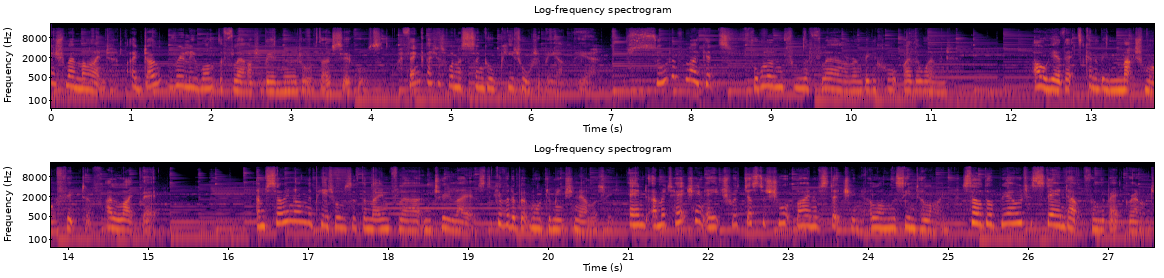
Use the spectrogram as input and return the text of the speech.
Changed my mind. I don't really want the flower to be in the middle of those circles. I think I just want a single petal to be up there. Sort of like it's fallen from the flower and been caught by the wind. Oh yeah, that's going to be much more effective. I like that. I'm sewing on the petals of the main flower in two layers to give it a bit more dimensionality. And I'm attaching each with just a short line of stitching along the centre line, so they'll be able to stand up from the background.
